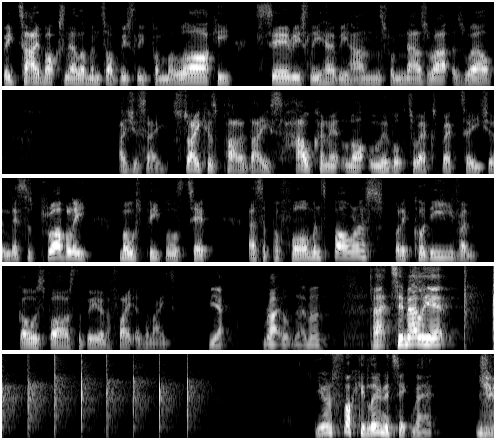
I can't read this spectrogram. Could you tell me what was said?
big tie boxing elements, obviously from Mullarkey, seriously heavy hands from Nasrat as well. As you say, striker's paradise. How can it not live up to expectation? This is probably most people's tip as a performance bonus, but it could even go as far as to be in a fight of the night. Yeah, right up there, man. Uh, Tim Elliott. You're a fucking lunatic, mate. You're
